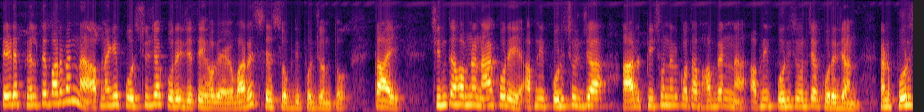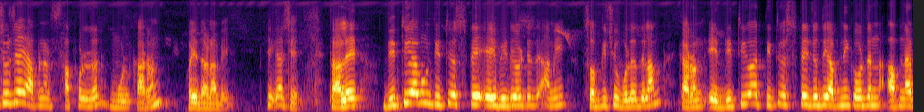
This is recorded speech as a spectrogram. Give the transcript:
তেড়ে ফেলতে পারবেন না। আপনাকে পরিচর্যা করে যেতে হবে একবারে শেষ অবধি পর্যন্ত। তাই চিন্তা ভাবনা না করে আপনি পরিচর্যা আর পিছনের কথা ভাববেন না, আপনি পরিচর্যা করে যান। কারণ পরিচর্যাই আপনার সাফল্যের মূল কারণ হয়ে দাঁড়াবে। ঠিক আছে? তাহলে দ্বিতীয় এবং তৃতীয় স্প্রে এই ভিডিওটিতে আমি সব কিছু বলে দিলাম। কারণ এই দ্বিতীয় আর তৃতীয় স্প্রে যদি আপনি করে দেন, আপনার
